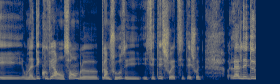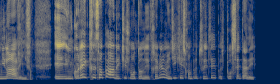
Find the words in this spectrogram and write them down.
Et on a découvert ensemble plein de choses. Et, et c'était chouette, c'était chouette. L'année 2001 arrive. Et une collègue très sympa avec qui je m'entendais très bien me dit Qu'est-ce qu'on peut te souhaiter pour cette année?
